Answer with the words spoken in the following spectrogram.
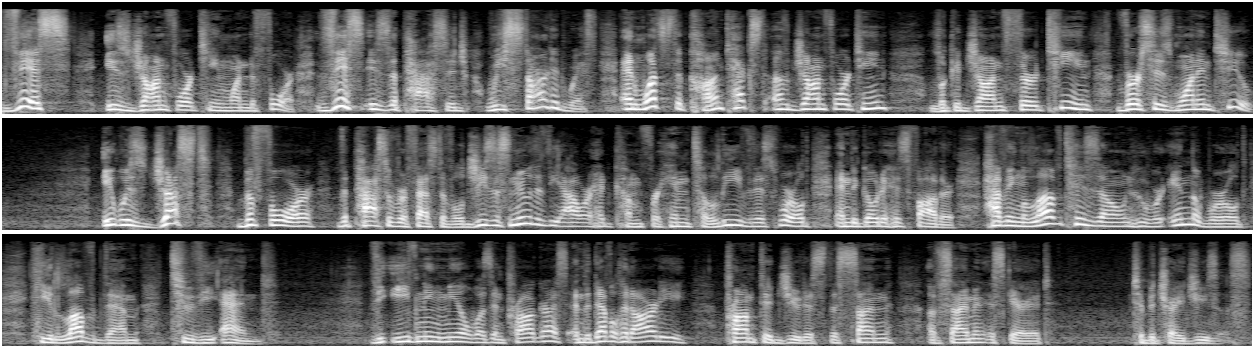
This is John 14, 1 to 4. This is the passage we started with. And what's the context of John 14? Look at John 13, verses 1 and 2. It was just before the Passover festival. Jesus knew that the hour had come for him to leave this world and to go to his Father. Having loved his own who were in the world, he loved them to the end. The evening meal was in progress, and the devil had already prompted Judas, the son of Simon Iscariot, to betray Jesus.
